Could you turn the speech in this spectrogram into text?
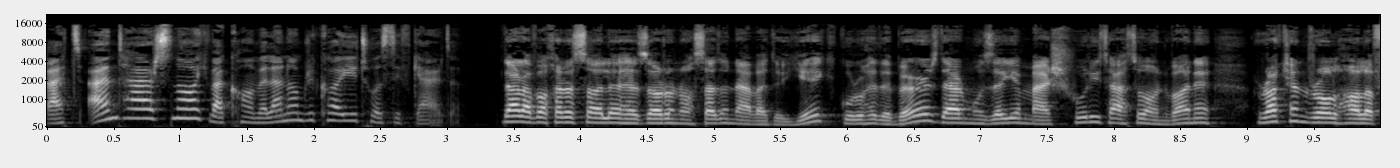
قطعا ترسناک و کاملا آمریکایی توصیف کرده. در اواخر سال 1991 گروه The Birds در موزه مشهوری تحت عنوان and Roll Hall of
